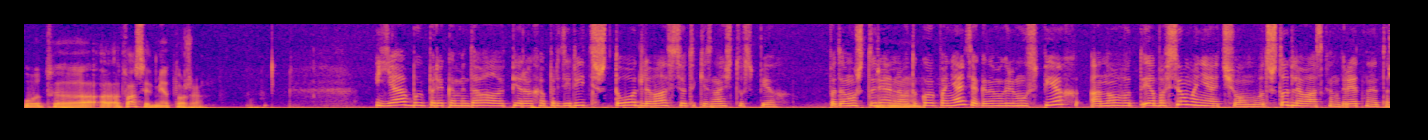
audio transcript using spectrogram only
от, э, от вас и от меня тоже. Я бы порекомендовала, во-первых, определить, что для вас все-таки значит успех. Потому что реально Мгм. вот такое понятие, когда мы говорим успех, оно вот и обо всем и ни о чем. Вот что для вас конкретно это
